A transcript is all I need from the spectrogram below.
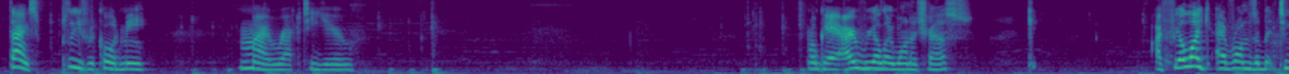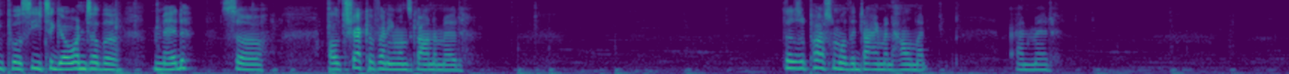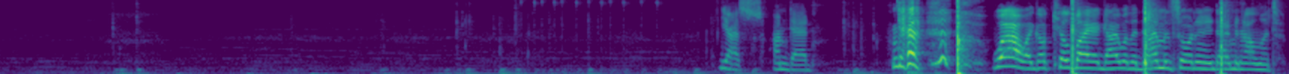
Thanks. Please record me. My wreck to you. Okay, I really want a chest. I feel like everyone's a bit too pussy to go into the mid, so I'll check if anyone's gone to mid. There's a person with a diamond helmet and mid. Yes, I'm dead. wow, I got killed by a guy with a diamond sword and a diamond helmet.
